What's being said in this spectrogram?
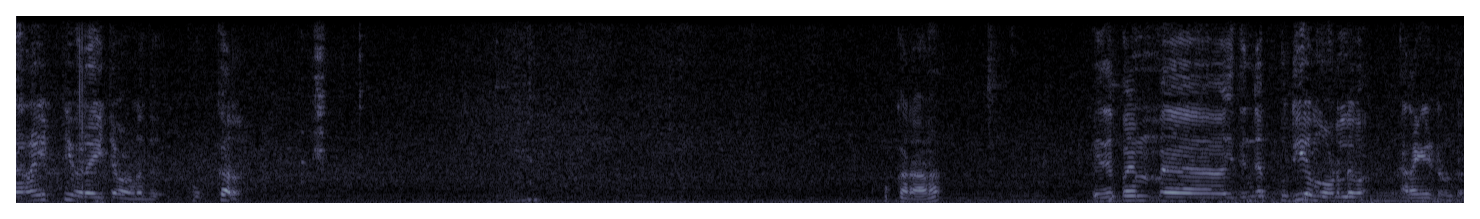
വെറൈറ്റി ഒരു ആണത്. കുക്കർ. കുക്കറാണ്. ഇതിപ്പം ഇതിന്റെ ഇതിന്റെ പുതിയ മോഡൽ ഇറങ്ങിയിട്ടുണ്ട്.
